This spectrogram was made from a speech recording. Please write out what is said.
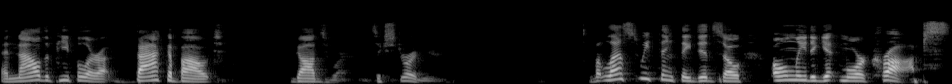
And now the people are back about God's work. It's extraordinary. But lest we think they did so only to get more crops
